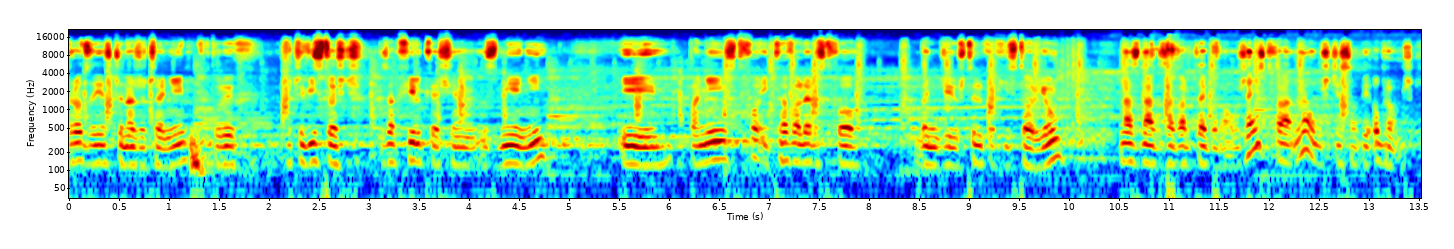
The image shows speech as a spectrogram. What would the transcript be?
Drodzy jeszcze narzeczeni, których rzeczywistość za chwilkę się zmieni i panieństwo i kawalerstwo będzie już tylko historią. Na znak zawartego małżeństwa nałóżcie sobie obrączki.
